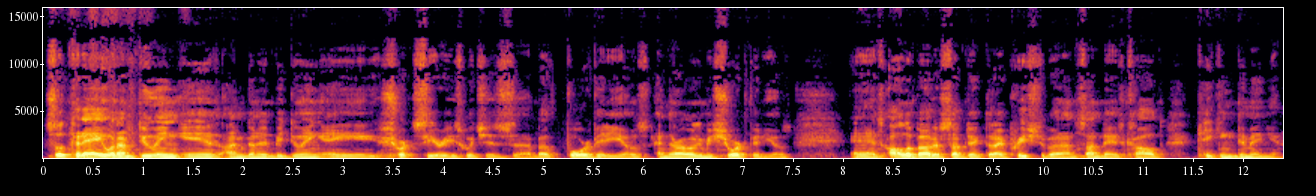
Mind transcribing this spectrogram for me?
So, today, what I'm doing is I'm going to be doing a short series, which is about four videos, and they're all going to be short videos. And it's all about a subject that I preached about on Sundays called Taking Dominion.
